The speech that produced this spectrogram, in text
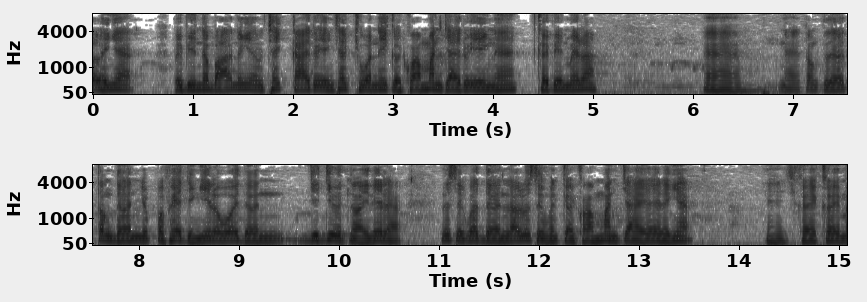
อะไรเงี้ย ไปบินทบาทนั่นเงี้ยใช้กายตัวเองชักชวนให้เกิดความมั่นใจตัวเองนะ เคยเป็นไหมล่ะอ่าเนี่ยต้องเดินต้องเดินยประเภทอย่างนี้เราเว้ยเดินยืดยืดๆหน่อยนี่แหละ รู้สึกว่าเดินแล้วรู้สึกมันเกิดความมั่นใจอะไรเงี้ยเออเคยเคยไหม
